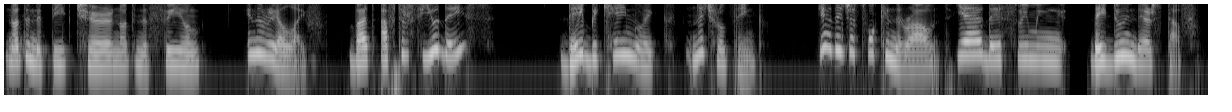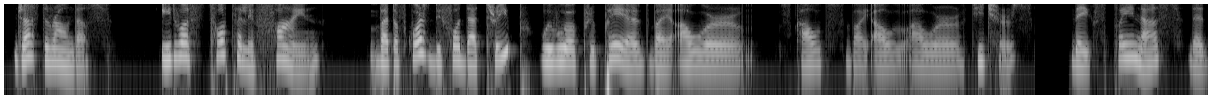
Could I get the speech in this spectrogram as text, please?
Not in a picture, not in a film, in a real life. But after a few days, they became like natural thing. Yeah, they're just walking around. Yeah, they're swimming, they doing their stuff just around us. It was totally fine but of course, before that trip, we were prepared by our scouts, by our, our teachers. They explained us that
